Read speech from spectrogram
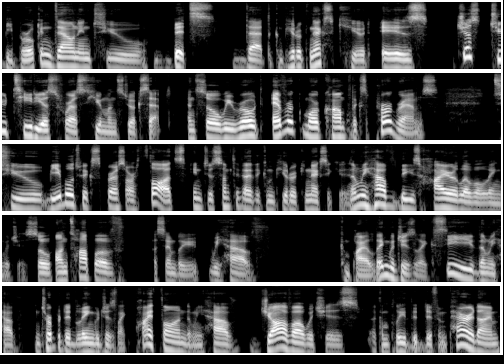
be broken down into bits that the computer can execute is just too tedious for us humans to accept. And so we wrote ever more complex programs to be able to express our thoughts into something that the computer can execute. Then we have these higher level languages. So on top of assembly, we have compiled languages like C, then we have interpreted languages like Python, then we have Java, which is a completely different paradigm,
